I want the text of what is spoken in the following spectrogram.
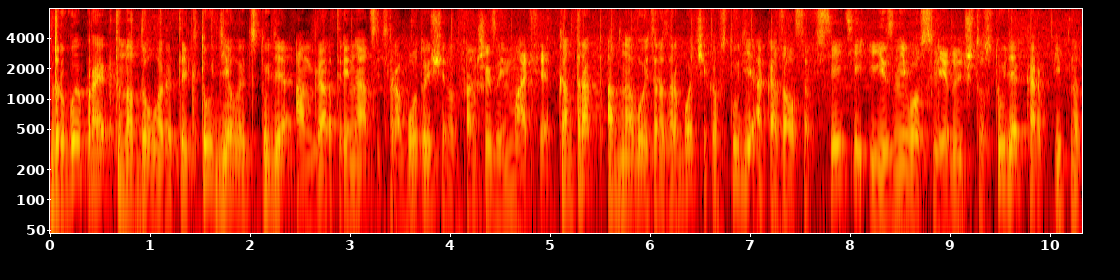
Другой проект на доллары Take-Two делает студия Ангар 13, работающая над франшизой Мафия. Контракт одного из разработчиков студии оказался в сети, и из него следует, что студия корпит над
